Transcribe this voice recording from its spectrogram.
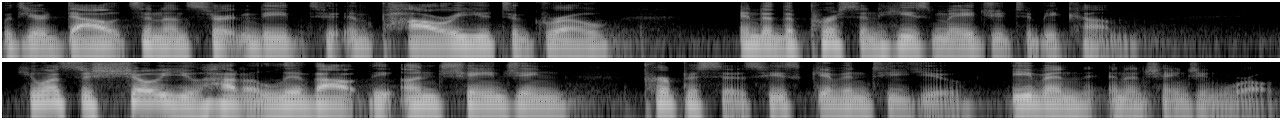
with your doubts and uncertainty, to empower you to grow into the person He's made you to become. He wants to show you how to live out the unchanging purposes He's given to you, even in a changing world.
